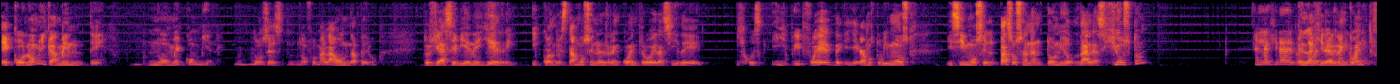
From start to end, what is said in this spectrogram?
económicamente no me conviene. Entonces, no fue mala onda, pero... Entonces ya se viene Jerry y cuando estamos en el reencuentro era así de... Hijo, es, y, y fue de que llegamos, tuvimos, hicimos el Paso San Antonio, Dallas, Houston, En la gira del en la gira del reencuentro.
